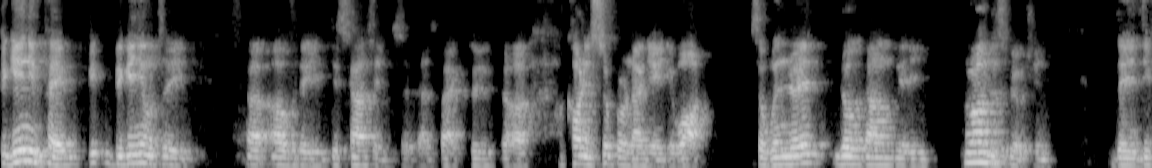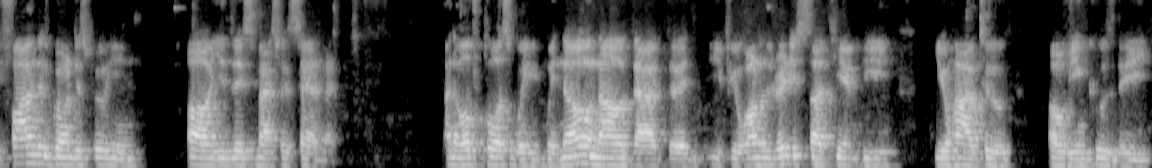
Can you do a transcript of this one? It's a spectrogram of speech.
beginning beginning of the uh, of the discussion. So that's back to uh, Collins Soper 1981. So when they wrote down the ground distribution, they defined the ground distribution uh, in this matrix element. And of course, we, we know now that uh, if you want to really start TMD, you have to uh, include the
